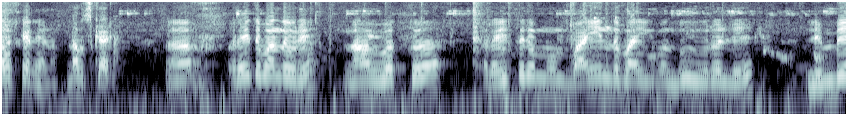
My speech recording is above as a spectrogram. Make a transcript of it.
ನಮಸ್ಕಾರ ಅಣ್ಣ. ನಮಸ್ಕಾರ. ರೈತ ಬಾಂಧವ್ರಿ ನಾವು ಇವತ್ತು ರೈತರ ಬಾಯಿಂದ ಬಾಯಿಗೆ ಬಂದು ಇವರಲ್ಲಿ ಲಿಂಬೆ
